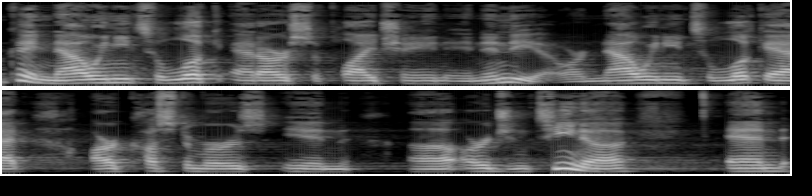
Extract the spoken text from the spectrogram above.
okay, now we need to look at our supply chain in India, or now we need to look at our customers in uh, Argentina. And,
